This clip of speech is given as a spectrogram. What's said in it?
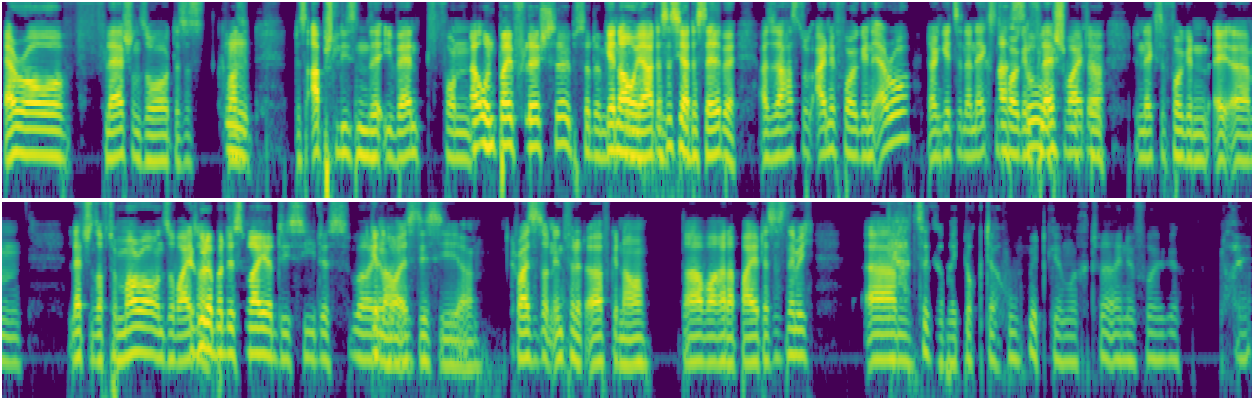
Arrow, Flash und so. Das ist quasi Mhm. das abschließende Event von. Ah, und bei Flash selbst hat er Genau, ja, das ist ja dasselbe. Also da hast du eine Folge in Arrow, dann geht es in der nächsten Ach Folge in so, Flash okay. weiter, die nächste Folge in äh, ähm, Legends of Tomorrow und so Ja, weiter. gut, aber das war ja DC, das war genau, ja. SDC, ja. Crisis on Infinite Earth, genau. Da war er dabei. Das ist nämlich. Ähm, hat sogar bei Doctor Who mitgemacht für eine Folge. Lol.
